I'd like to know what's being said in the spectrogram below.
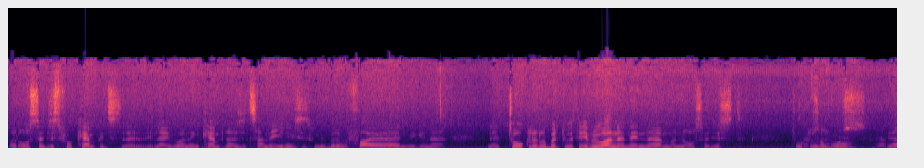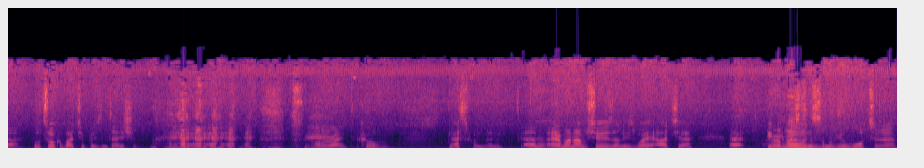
but also just for camp. It's uh, you know everyone in camp knows it's Sunday evenings. It's going to be a bit of a fire, and we're going to you know, talk a little bit with everyone, and then um, and also just talk Have a little bit more. wors, Yeah. we'll talk about your presentation. all right, cool. Nice one, man. Um, Herman, I'm sure is on his way out here. Uh, Pete, can I Herman? steal some of your water? Uh,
